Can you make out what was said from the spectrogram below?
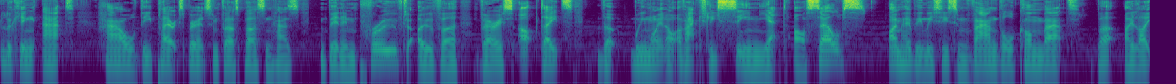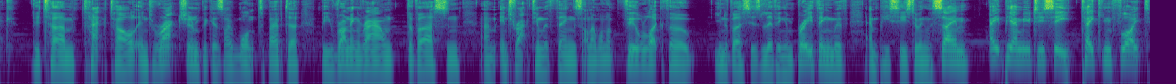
looking at how the player experience in first person has been improved over various updates that we might not have actually seen yet ourselves. I'm hoping we see some Vanduul combat, but I like the term tactile interaction because I want to be able to be running around the verse and um, interacting with things, and I want to feel like the universe is living and breathing with NPCs doing the same. 8pm UTC, taking flight.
